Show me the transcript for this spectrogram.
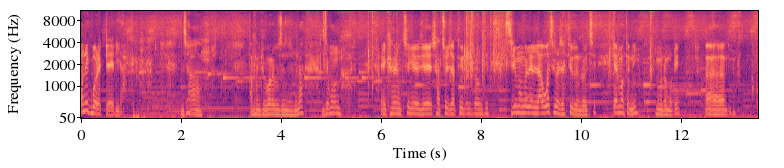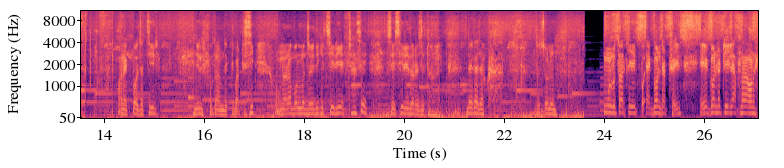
অনেক বড় একটা এরিয়া যা আপনাকে বলে বোঝানো যাবে না। যেমন এখানে হচ্ছে গিয়ে যে সাতচল্লিশ জাতীয় উদ্যান রয়েছে। শ্রীমঙ্গলের লাউয়াছড়া জাতীয় উদ্যান রয়েছে। এর মতনই মোটামুটি। অনেক প্রজাতির জিনিসপত্র আমি দেখতে পারতেছি। ওনারা বলল যে ওইদিকে সিঁড়ি একটা আছে, সেই সিঁড়ি ধরে যেতে হবে। দেখা যাক। তো চলুন। মূলত আর কি এক ঘণ্টার ট্রেইল এই এক ঘণ্টার ট্রেইলে আপনারা অনেক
